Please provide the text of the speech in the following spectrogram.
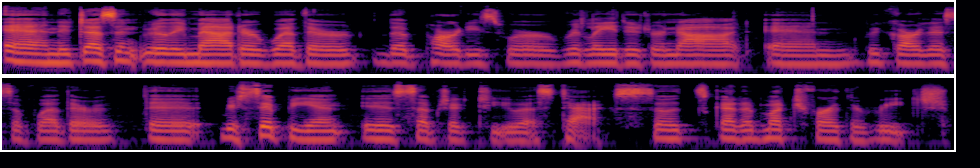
And it doesn't really matter whether the parties were related or not, and regardless of whether the recipient is subject to U.S. tax. So it's got a much further reach.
